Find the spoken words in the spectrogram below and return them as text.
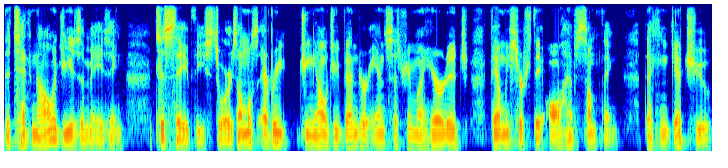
the technology is amazing to save these stories. Almost every genealogy vendor, Ancestry, MyHeritage, Family Search, they all have something that can get you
